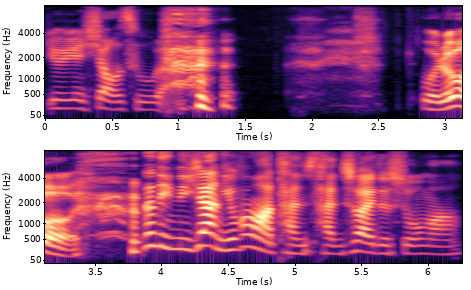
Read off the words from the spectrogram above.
有一点笑出来。我如果，那你你现在你有办法坦坦率的说吗？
